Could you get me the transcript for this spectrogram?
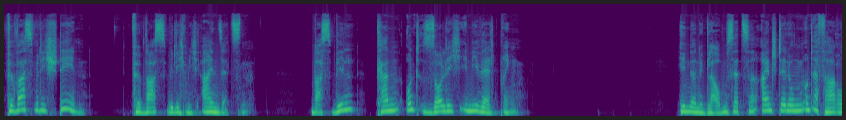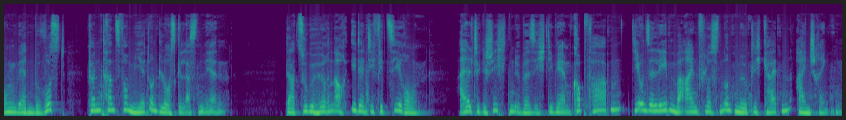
Für was will ich stehen? Für was will ich mich einsetzen? Was will, kann und soll ich in die Welt bringen? Hindernde Glaubenssätze, Einstellungen und Erfahrungen werden bewusst, können transformiert und losgelassen werden. Dazu gehören auch Identifizierungen, alte Geschichten über sich, die wir im Kopf haben, die unser Leben beeinflussen und Möglichkeiten einschränken.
